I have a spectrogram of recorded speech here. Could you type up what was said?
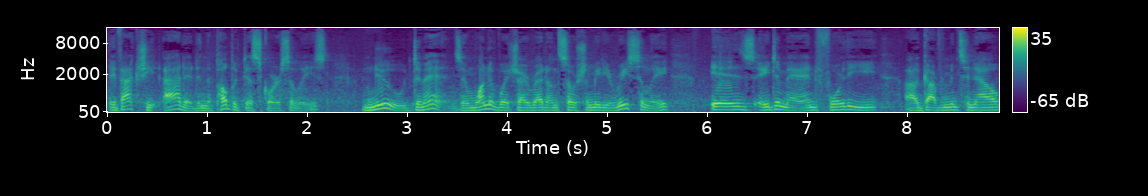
they've actually added, in the public discourse at least, new demands. And one of which I read on social media recently is a demand for the uh, government to now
